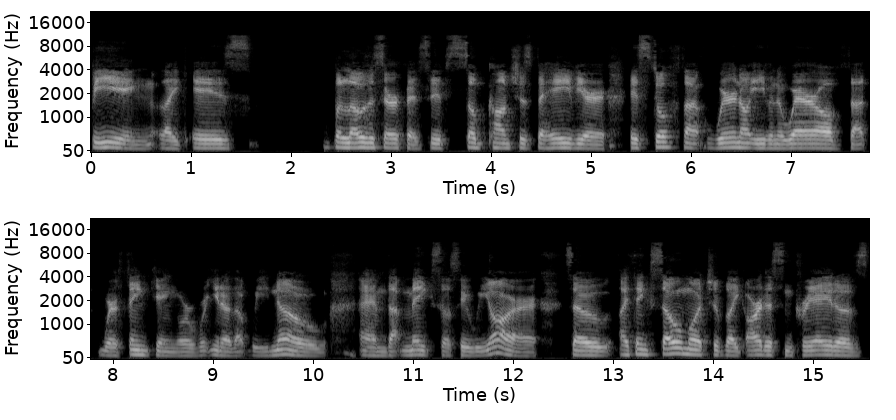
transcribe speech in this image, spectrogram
being like is below the surface. It's subconscious behavior. It's stuff that we're not even aware of that we're thinking or, you know, that we know and that makes us who we are. So I think so much of like artists and creatives,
